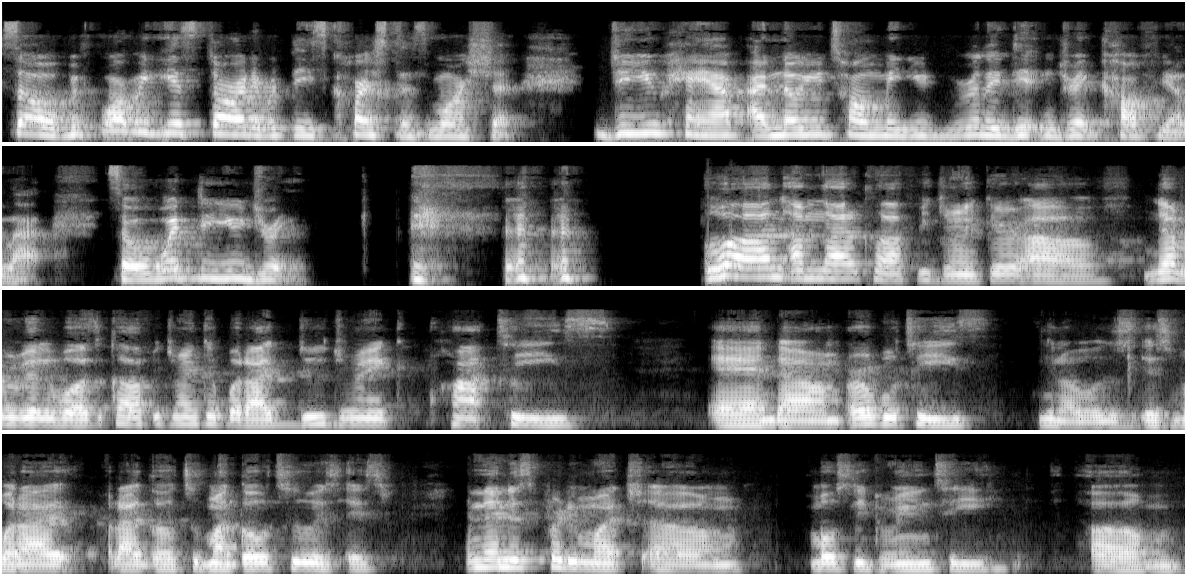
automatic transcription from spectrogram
So before we get started with these questions, Marsha, do you have? I know you told me you really didn't drink coffee a lot. So what do you drink? well, I'm not a coffee drinker. Uh, never really was a coffee drinker, but I do drink hot teas and um, herbal teas you know, is, is what I what I go to. My go to is is and then it's pretty much um, mostly green tea, um,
